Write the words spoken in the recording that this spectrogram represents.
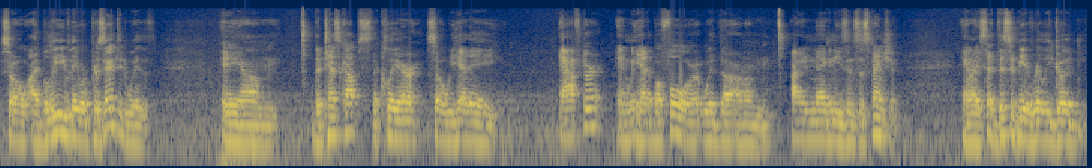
So I believe they were presented with a, um, the test cups, the clear, so we had a after and we had a before with the um, iron manganese in suspension. And I said this would be a really good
